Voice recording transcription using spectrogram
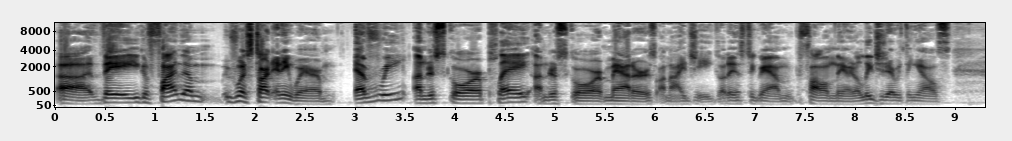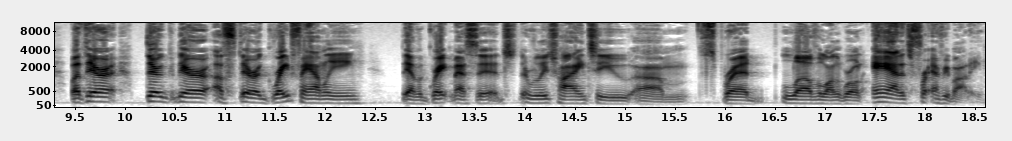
Uh, they you can find them if you want to start anywhere. Every underscore play underscore matters on IG. Go to Instagram, follow them there. It'll lead you to everything else. But they're they're they're a, they're a great family. They have a great message. They're really trying to um, spread love along the world, and it's for everybody.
